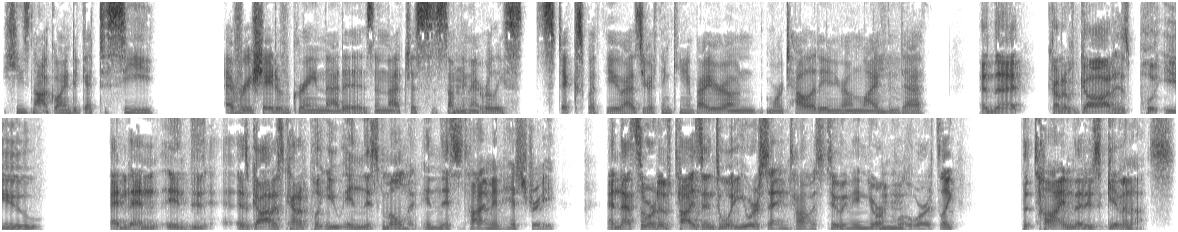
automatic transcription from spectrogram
he's not going to get to see every shade of green that is and that just is something mm. that really s- sticks with you as you're thinking about your own mortality and your own life mm. and death and that kind of god has put you and and it, as god has kind of put you in this moment in this time in history and that sort of ties into what you were saying thomas too in, in your mm-hmm. quote where it's like the time that is given us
